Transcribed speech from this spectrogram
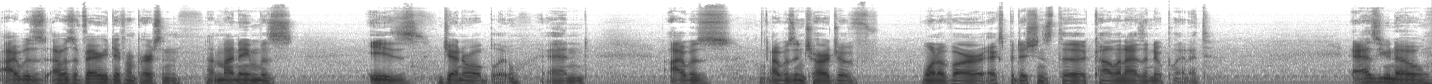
I was I was a very different person. My name was is General Blue, and I was I was in charge of one of our expeditions to colonize a new planet. As you know,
